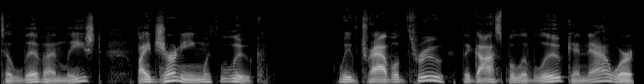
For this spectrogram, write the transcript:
to live unleashed by journeying with Luke. We've traveled through the Gospel of Luke, and now we're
